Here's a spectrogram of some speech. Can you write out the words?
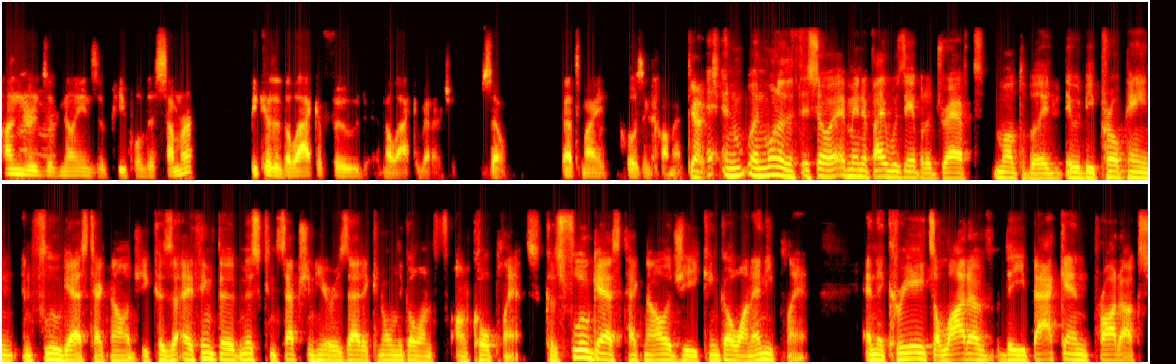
hundreds of millions of people this summer because of the lack of food and the lack of energy. So that's my closing comment. Gotcha. And when one of the th- so I mean, if I was able to draft multiple, it, it would be propane and flue gas technology because I think the misconception here is that it can only go on on coal plants because flue gas technology can go on any plant. And it creates a lot of the back end products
